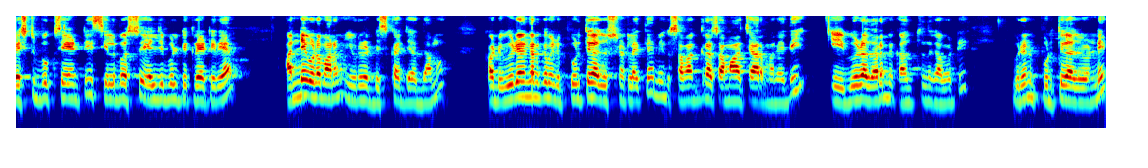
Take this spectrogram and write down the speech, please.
బెస్ట్ బుక్స్ ఏంటి సిలబస్ ఎలిజిబిలిటీ క్రైటీరియా అన్నీ కూడా మనం ఈ వీడియో డిస్కస్ చేద్దాము. కాబట్టి వీడియో కనుక మీరు పూర్తిగా చూసినట్లయితే మీకు సమగ్ర సమాచారం అనేది ఈ వీడియో ద్వారా మీకు అందుతుంది కాబట్టి వీడియోని పూర్తిగా చూడండి.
